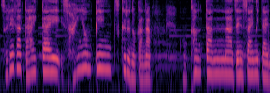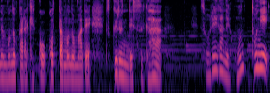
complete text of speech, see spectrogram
それがだいたい34品作るのかな。こう簡単な前菜みたいなものから結構凝ったものまで作るんですがそれがね本当に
